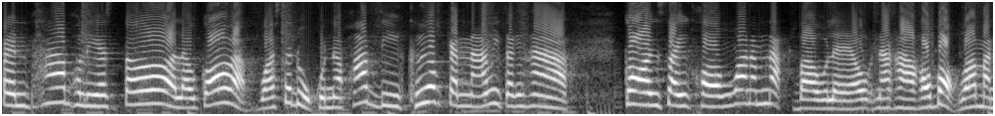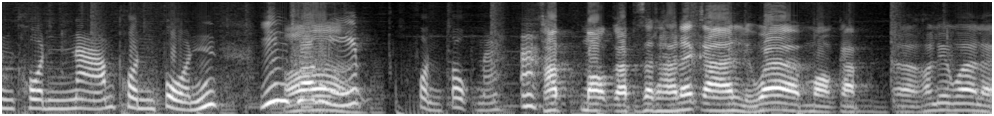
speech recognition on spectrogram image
เป็นผ้าโพลีเอสเตอร์ แล้วก็แบบวัสดุคุณภาพดีเคลือบกันน้ำอีกต่างหากก่อนใส่ของว่าน้ำหนักเบาแล้วนะคะ เขาบอกว่ามันทนน้ำทนฝน ยิ่งช่วงนี้ฝนตกไหมอะครับเหมาะกับสถานการณ์หรือว่าเหมาะกับเอ่อเขาเรียกว่าอะไร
